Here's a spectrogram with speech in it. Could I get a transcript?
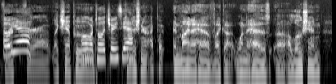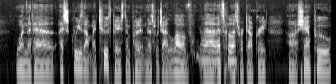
for, Oh, yeah. for uh, like shampoo all our toiletries, yeah. conditioner. I put in mine. I have like a one that has uh, a lotion, one that has. I squeezed out my toothpaste and put it in this, which I love. That Oh, that's cool. that's worked out great. Uh, shampoo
